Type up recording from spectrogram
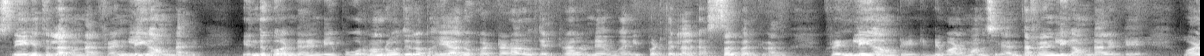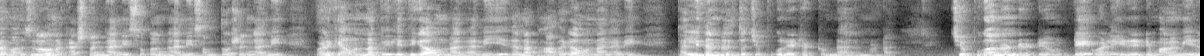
స్నేహితుల్లాగా ఉండాలి ఫ్రెండ్లీగా ఉండాలి. ఎందుకు అంటేనండి పూర్వం రోజుల్లో భయాలు కట్టడాలు తిట్టడాలు ఉండేవి కానీ ఇప్పటి పిల్లలకి అస్సలు పనికిరాదు. ఫ్రెండ్లీగా ఉంటే ఏంటంటే వాళ్ళ మనసు ఎంత ఫ్రెండ్లీగా ఉండాలంటే వాళ్ళ మనసులో ఉన్న కష్టం కానీ సుఖం కానీ సంతోషం కానీ వాళ్ళకి ఏమన్నా వెలితిగా ఉన్నా కానీ ఏదైనా బాధగా ఉన్నా కానీ తల్లిదండ్రులతో చెప్పుకునేటట్టు ఉండాలన్నమాట. చెప్పుకొని ఉండే ఉంటే వాళ్ళు ఏంటంటే మన మీద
